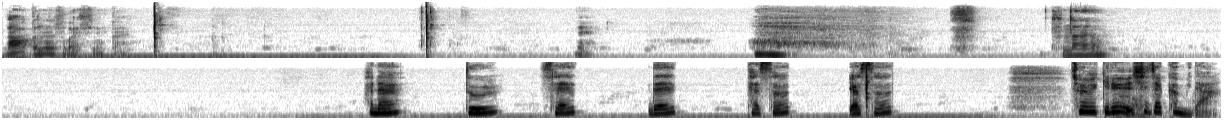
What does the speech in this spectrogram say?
나와 끊는 수가 있으니까요. 네. 하... 두나요? 하나, 둘, 셋, 넷, 다섯, 여섯. 초읽기를 좋아요. 시작합니다.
